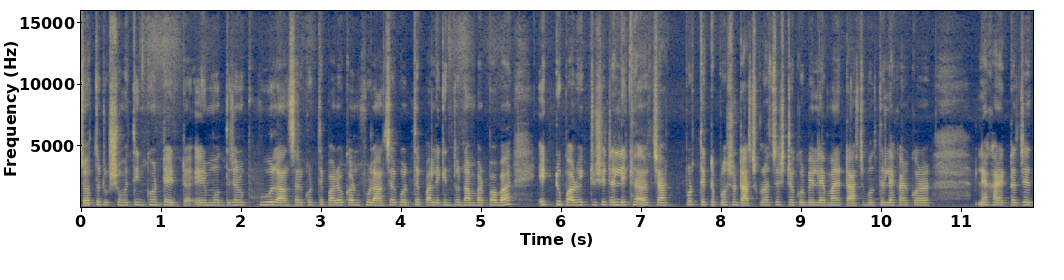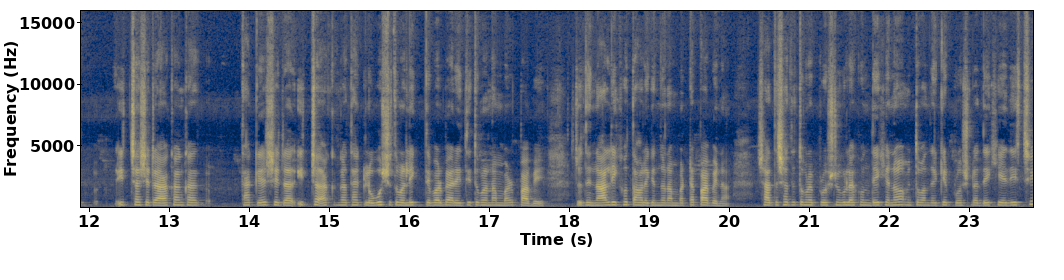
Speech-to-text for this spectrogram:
যতটুকু সময় তিন ঘণ্টা এটা এর মধ্যে যেন ফুল আনসার করতে পারো। কারণ ফুল আনসার করতে পারলে কিন্তু নাম্বার পাবা, একটু পারো, একটু সেটা লেখা চাট প্রত্যেকটা প্রশ্ন টাচ করার চেষ্টা করবে। মানে টাচ বলতে লেখার করার, লেখার একটা যে ইচ্ছা সেটা, আকাঙ্ক্ষা থাকে, সেটা ইচ্ছা আকাঙ্ক্ষা থাকলে অবশ্যই তোমরা লিখতে পারবে আর এতে তোমরা নাম্বার পাবে। যদি না লিখো তাহলে কিন্তু নাম্বারটা পাবে না। সাথে সাথে তোমরা প্রশ্নগুলো এখন দেখে নাও, আমি তোমাদেরকে প্রশ্নটা দেখিয়ে দিচ্ছি।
